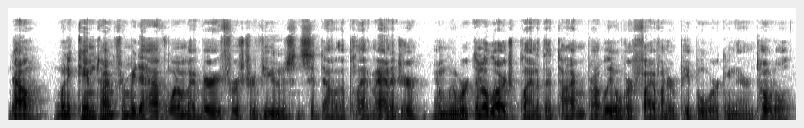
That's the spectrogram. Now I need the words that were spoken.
Now, when it came time for me to have one of my very first reviews and sit down with a plant manager, and we worked in a large plant at that time, probably over 500 people working there in total,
